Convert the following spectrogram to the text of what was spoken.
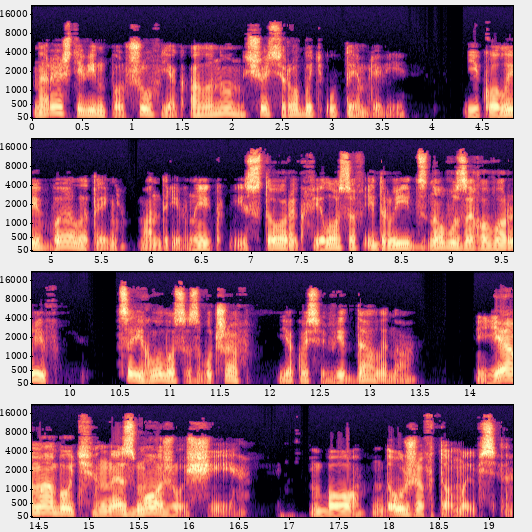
Нарешті він почув, як Аланон щось робить у темряві, і коли велетень, мандрівник, історик, філософ і друїд знову заговорив, цей голос звучав якось віддалено. Я, мабуть, не зможу ще, бо дуже втомився,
